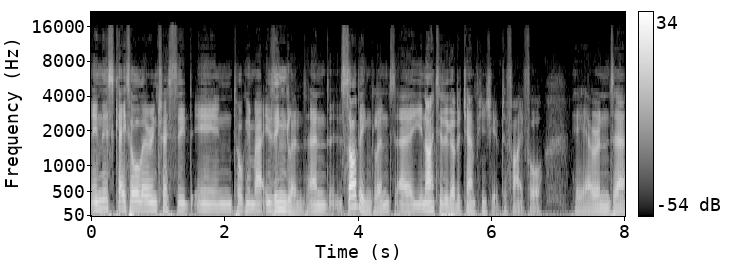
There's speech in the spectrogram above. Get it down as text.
in this case, all they're interested in talking about is England, and sod England. Uh, United have got a championship to fight for here, and uh,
